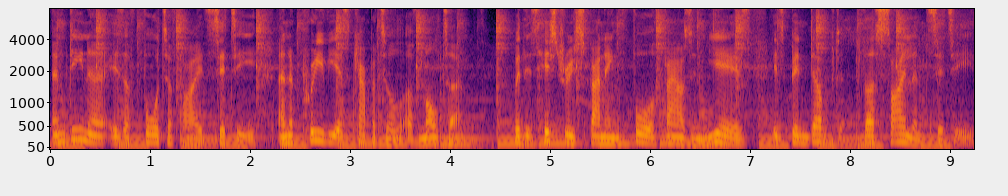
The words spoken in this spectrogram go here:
Mdina is a fortified city and a previous capital of Malta. With its history spanning 4,000 years, it's been dubbed the Silent City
